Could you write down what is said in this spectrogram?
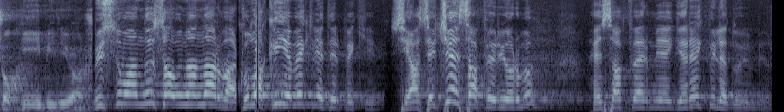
çok iyi biliyor. Müslümanlığı savunanlar var. Kul hakkı yemek nedir peki? Siyasetçi hesap veriyor mu? Hesap vermeye gerek bile duymuyor.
